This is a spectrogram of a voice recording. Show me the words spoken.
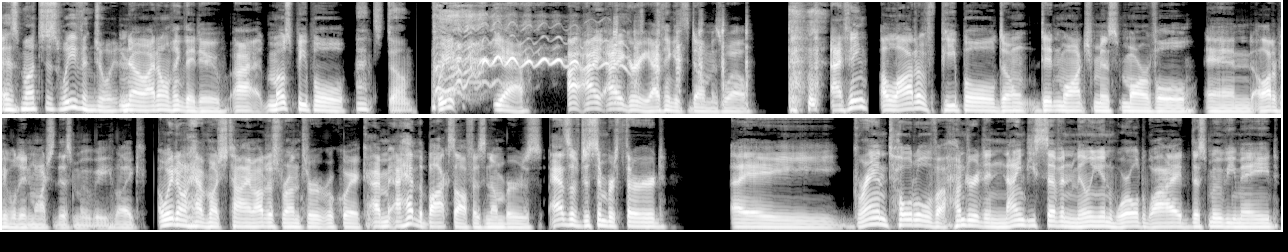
as much as we've enjoyed her. no, I don't think they do. Uh, most people, that's dumb. we, yeah, I, I, I agree. I think it's dumb as well. I think a lot of people don't didn't watch Miss Marvel, and a lot of people didn't watch this movie. Like, we don't have much time. I'll just run through it real quick. I, I had the box office numbers as of December third. A grand total of 197 million worldwide. This movie made.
